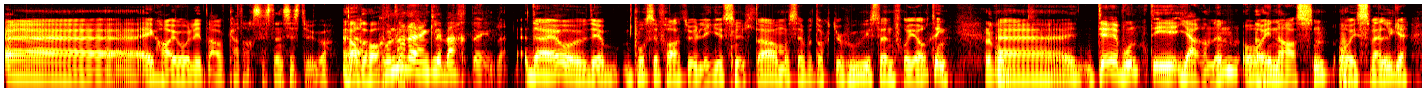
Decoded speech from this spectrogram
Eh, jeg har jo litt av katarsis den siste uka. Ja, det har det egentlig vært, egentlig? Det er jo, det er jo Bortsett fra at du ligger snylta og må se på Doctor Who istedenfor å gjøre ting. Er det vondt? Eh, det er vondt i hjernen og i nesen og i svelget.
